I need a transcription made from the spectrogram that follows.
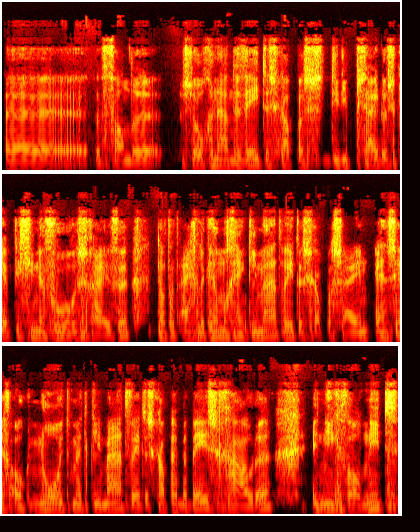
uh, van de zogenaamde wetenschappers die die pseudosceptici naar voren schuiven, dat dat eigenlijk helemaal geen klimaatwetenschappers zijn en zich ook nooit met klimaatwetenschap hebben bezig gehouden. In ieder geval niet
